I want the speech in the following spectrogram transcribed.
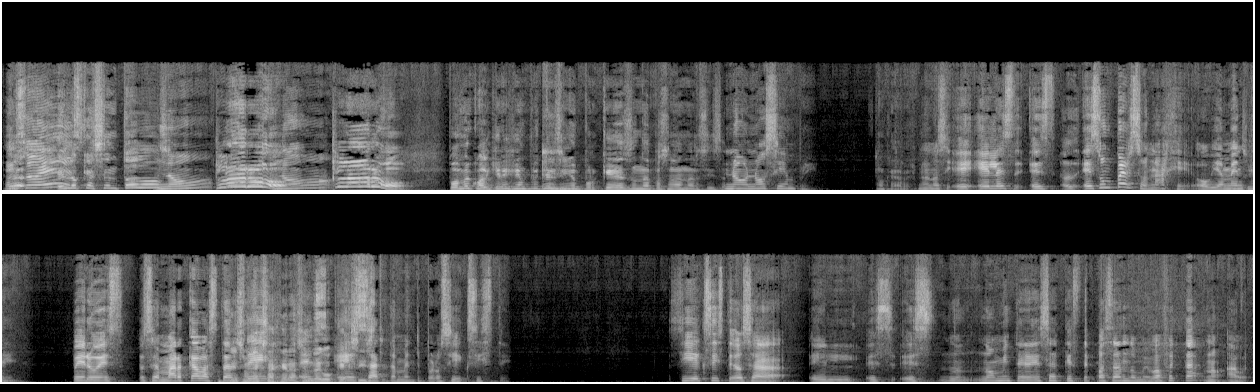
Pero Eso es. Es lo que hacen todos. No. Claro. No. Claro. Ponme cualquier ejemplo y te enseño por qué es una persona narcisa. No, no siempre. Ok, a ver. No, no, sí. Eh, Él es, es, es un personaje, obviamente. Sí. Pero es, o sea, marca bastante. Es una exageración de algo que existe. Exactamente, pero sí existe. Sí existe, o sea, el, es, es, no, no me interesa qué esté pasando, ¿me va a afectar? No, ah, bueno.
